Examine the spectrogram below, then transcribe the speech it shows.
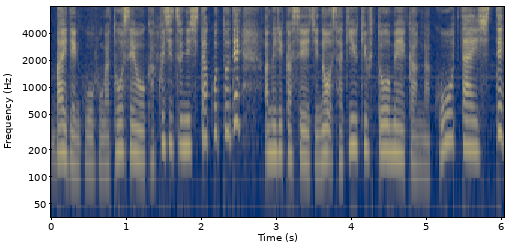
バイデン候補が当選を確実にしたことでアメリカ政治の先行き不透明感が後退しして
